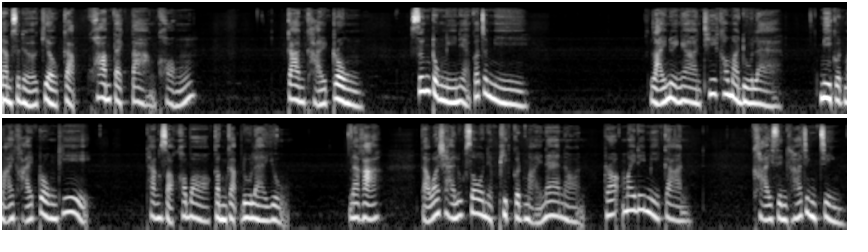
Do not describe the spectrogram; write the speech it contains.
นำเสนอเกี่ยวกับความแตกต่างของการขายตรง ซึ่งตรงนี้เนี่ยก็จะมี หลายหน่วยงานที่เข้ามาดูแล มีกฎหมายขายตรงที่ทางสคบกำกับดูแลอยู่นะคะ แต่ว่าชายลูกโซ่เนี่ยผิดกฎหมายแน่นอน เพราะไม่ได้มีการขายสินค้าจริงๆ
